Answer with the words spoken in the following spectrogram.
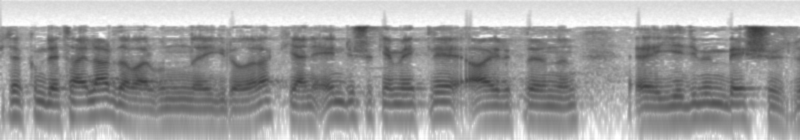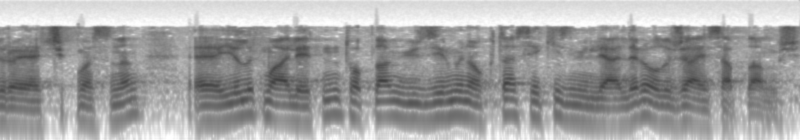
Bir takım detaylar da var bununla ilgili olarak. Yani en düşük emekli aylıklarının e, 7500 liraya çıkmasının e, yıllık maliyetinin toplam 120.8 milyar lira olacağı hesaplanmış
